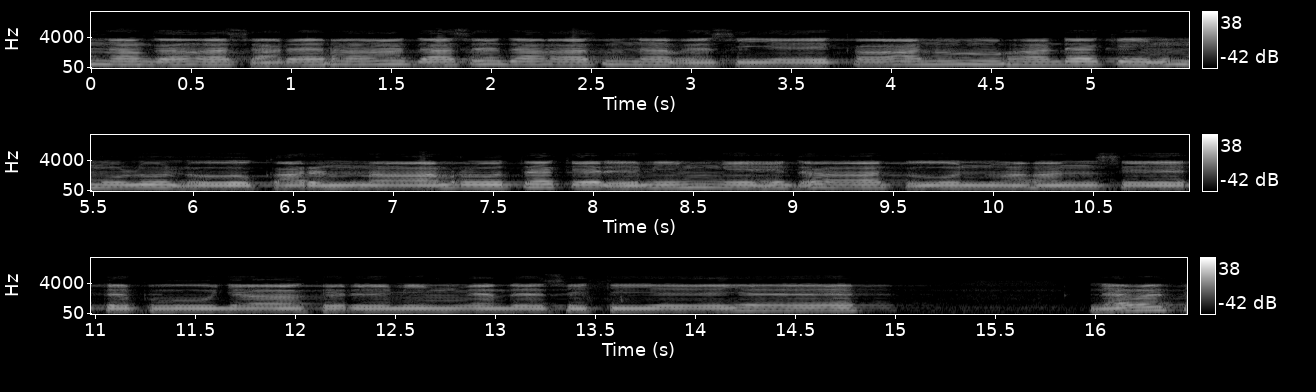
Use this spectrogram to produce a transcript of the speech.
නගා සරහා දසදහස් නවසියේ කානු හඬකින් මුළු ලෝකර්ණාමෘත කෙරෙමින් ඒ ධාතුන් වහන්සේට පූජා කෙරෙමින් වැඳ සිටියේය. නැවත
